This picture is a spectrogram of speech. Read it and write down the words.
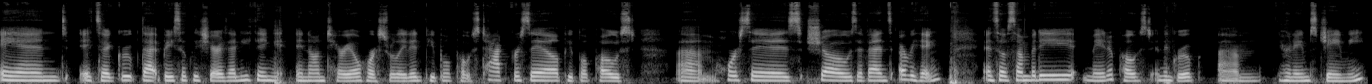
And it's a group that basically shares anything in Ontario horse related. People post tack for sale, people post um, horses, shows, events, everything. And so somebody made a post in the group. Um, her name's Jamie,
